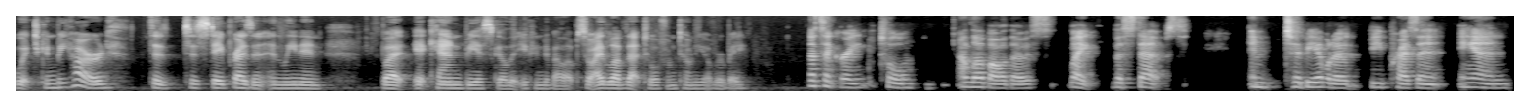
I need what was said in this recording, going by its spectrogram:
which can be hard to, to stay present and lean in, but it can be a skill that you can develop. So I love that tool from Tony Overbay. That's a great tool. I love all those, like the steps and to be able to be present. And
